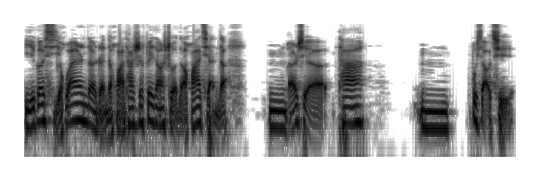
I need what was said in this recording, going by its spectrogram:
一个喜欢的人的话，他是非常舍得花钱的，嗯，而且他嗯不小气，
